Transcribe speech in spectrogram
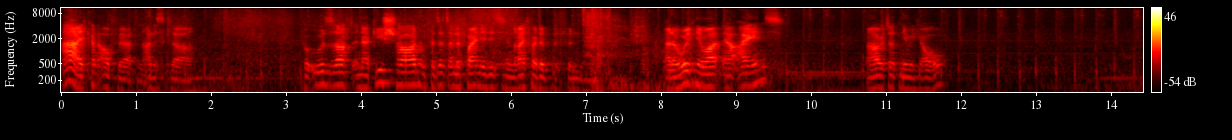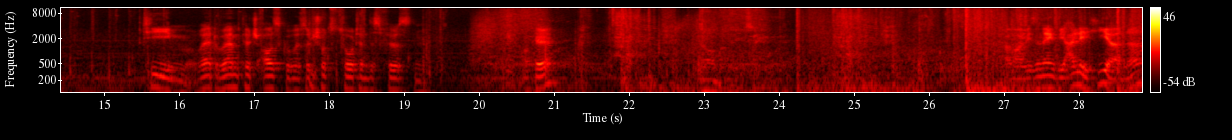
Ah, ich kann aufwerten, alles klar. Verursacht Energieschaden und versetzt alle Feinde, die sich in Reichweite befinden. Ja, dann hole ich mir mal R1. Dann habe ich das nämlich auch. Team. Red Rampage ausgerüstet. Schutztotem des Fürsten. Okay. Wir sind irgendwie alle hier, ne?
